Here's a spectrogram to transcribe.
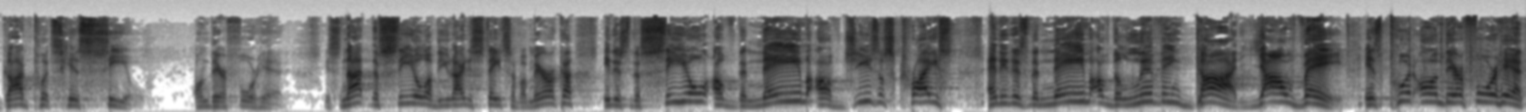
God puts his seal on their forehead. It's not the seal of the United States of America. It is the seal of the name of Jesus Christ, and it is the name of the living God, Yahweh, is put on their forehead.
